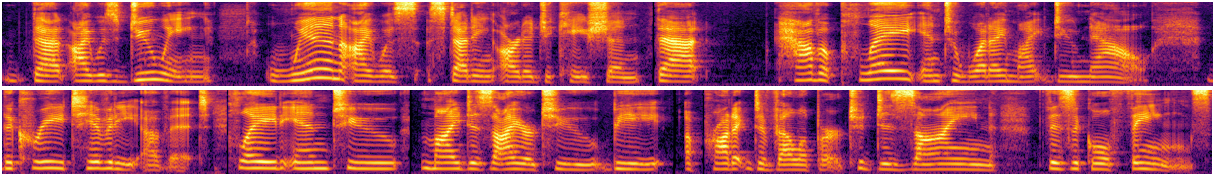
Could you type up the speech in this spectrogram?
that I was doing when I was studying art education that have a play into what I might do now. The creativity of it played into my desire to be a product developer, to design physical things.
